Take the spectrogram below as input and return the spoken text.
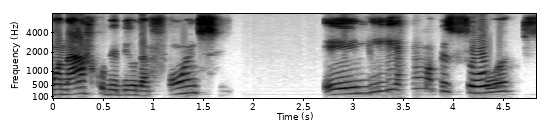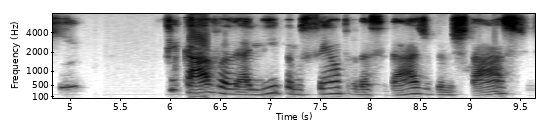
monarco bebeu da fonte, ele é uma pessoa que ficava ali pelo centro da cidade, pelo Estácio,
